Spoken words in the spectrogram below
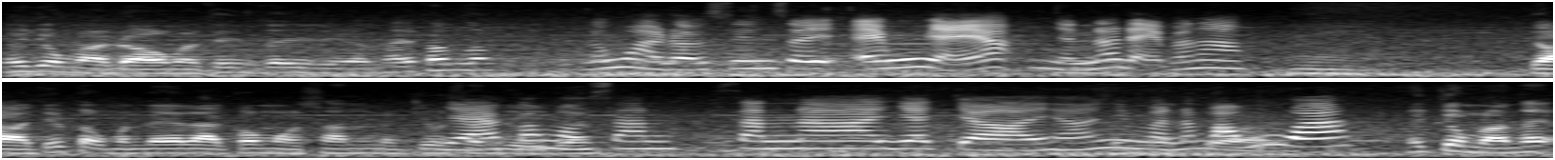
nói chung là đồ mà CNC thì em thấy thích lắm. Đúng rồi đồ CNC em cũng vậy á nhìn nó đẹp anh ha. Ừ. rồi tiếp tục mình đây là con màu xanh mình chưa dạ xem gì có màu xanh. Xanh à, da trời hả? Nhưng mà nó trời. bóng quá. Nói chung là anh thấy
